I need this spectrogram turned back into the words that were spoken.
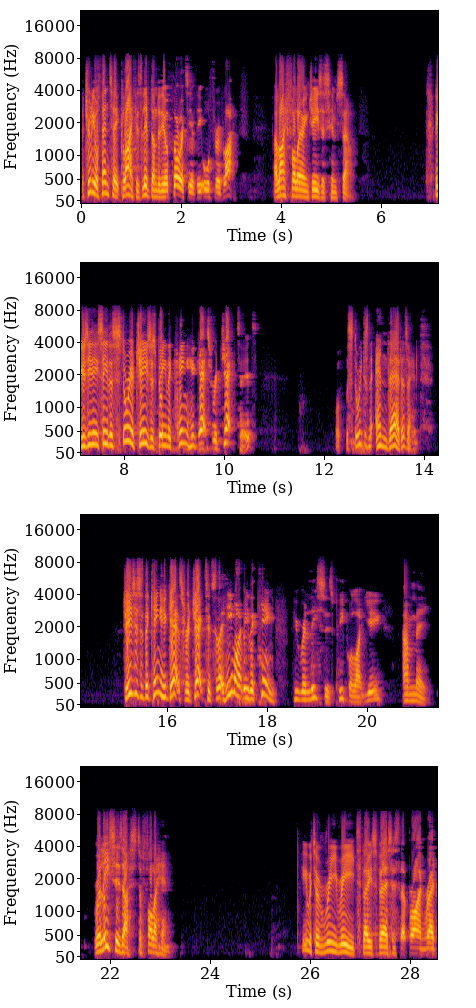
A truly authentic life is lived under the authority of the author of life, a life following Jesus himself. Because you see, the story of Jesus being the king who gets rejected well, the story doesn't end there, does it? Jesus is the king who gets rejected so that he might be the king who releases people like you and me, releases us to follow him. If you were to reread those verses that Brian read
